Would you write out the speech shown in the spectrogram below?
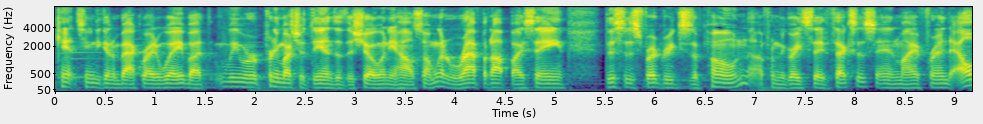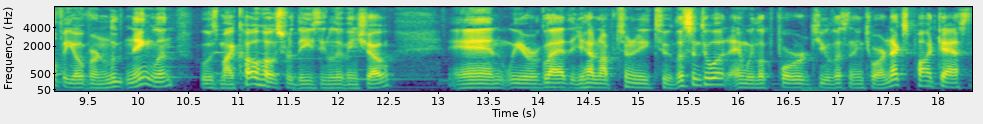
can't seem to get him back right away. But we were pretty much at the end of the show, anyhow. So I'm going to wrap it up by saying this is Frederick Zappone uh, from the great state of Texas, and my friend Alfy over in Luton, England, who is my co host for the Easy Living Show. And we are glad that you had an opportunity to listen to it, and we look forward to you listening to our next podcast.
